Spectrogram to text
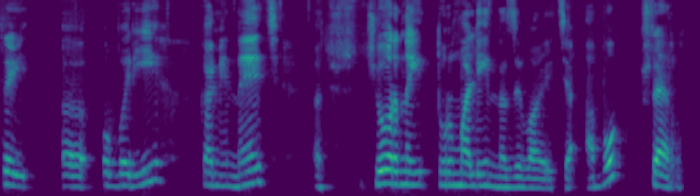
цей оберіг, камінець, чорний турмалін називається, або шерл.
